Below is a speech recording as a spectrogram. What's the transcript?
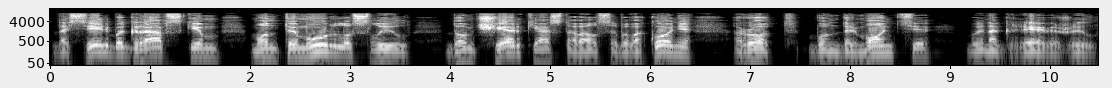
Досель бы графским Монтемурло слыл, дом Черки оставался бы в оконе, род Бундельмонте — бы на греве жил.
